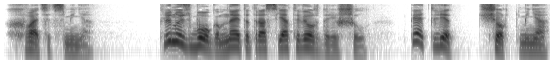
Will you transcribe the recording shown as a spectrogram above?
Хватит с меня. Клянусь богом, на этот раз я твердо решил. Пять лет, черт меня,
